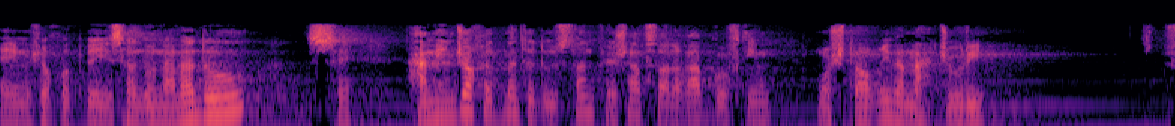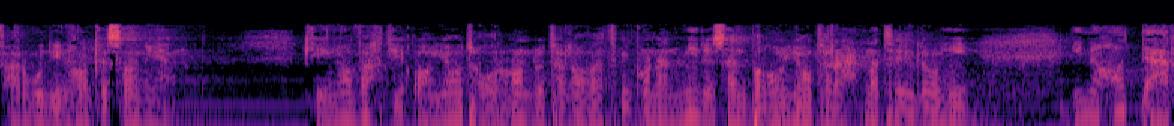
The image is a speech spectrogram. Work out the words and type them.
یعنی میشه خطبه 193 همینجا خدمت دوستان پیش سال قبل گفتیم مشتاقی و محجوری فرمود اینها کسانی هستند که اینا وقتی آیات قرآن رو تلاوت می‌کنن می‌رسن به آیات رحمت الهی. اینها در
